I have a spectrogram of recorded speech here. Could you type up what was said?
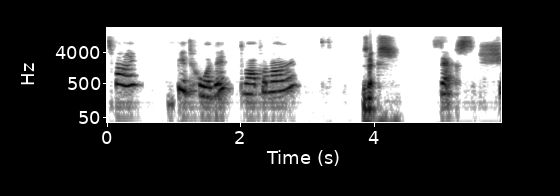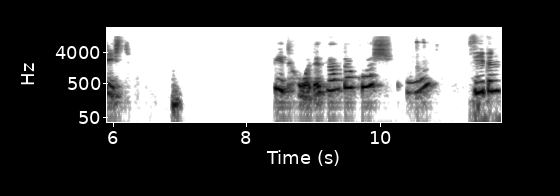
Zwei. Підходить. Два банани. sechs, Секс. Шість. Підходить нам також. М. sieben,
